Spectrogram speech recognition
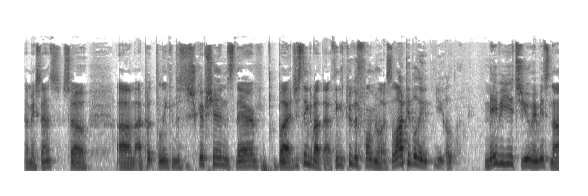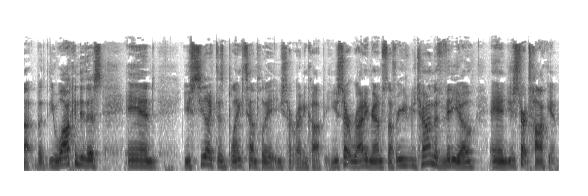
That makes sense? So um, I put the link in the description. It's there. But just think about that. Think through the formulas. A lot of people, they, you, maybe it's you, maybe it's not, but you walk into this and you see like this blank template and you start writing copy. You start writing random stuff, or you, you turn on the video and you start talking.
